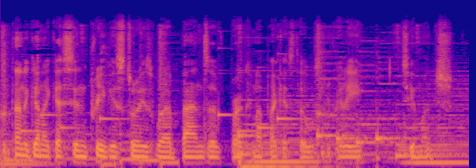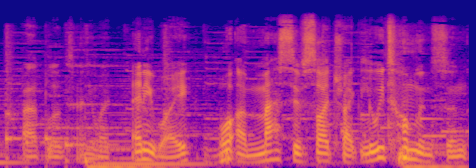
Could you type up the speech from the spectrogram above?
But then again, I guess in previous stories where bands have broken up, I guess there wasn't really too much bad blood anyway. Anyway, what a massive sidetrack. Louis Tomlinson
